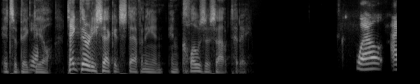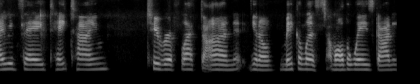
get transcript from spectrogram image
It's a big Yeah. deal. Take 30 seconds, Stephanie, and, and close us out today. Well, I would say take time to reflect on, you know, make a list of all the ways God,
